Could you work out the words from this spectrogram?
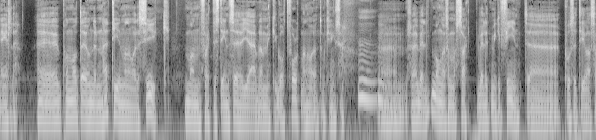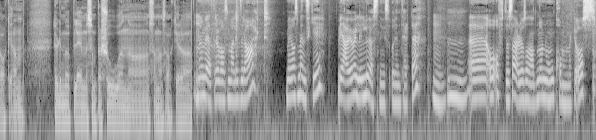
egentlig. Eh, på en måte under den här tiden man har vært syk, man faktisk innser hvor jævla mye godt folk man har rundt omkring seg. Eh, så det er veldig mange som har sagt veldig mye fint, eh, positiva saker om hvordan de opplever meg som person og sånne saker. Og, Men vet dere hva som er litt rart med oss mennesker? Vi er jo veldig løsningsorienterte. Mm. Mm. og ofte så er det jo sånn at når noen kommer til oss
